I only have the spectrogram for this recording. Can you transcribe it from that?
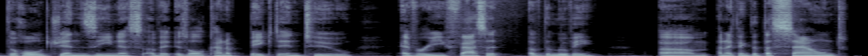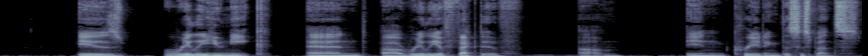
the whole Gen Z ness of it is all kind of baked into every facet of the movie. Um, and I think that the sound is really unique and uh, really effective um, in creating the suspense.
